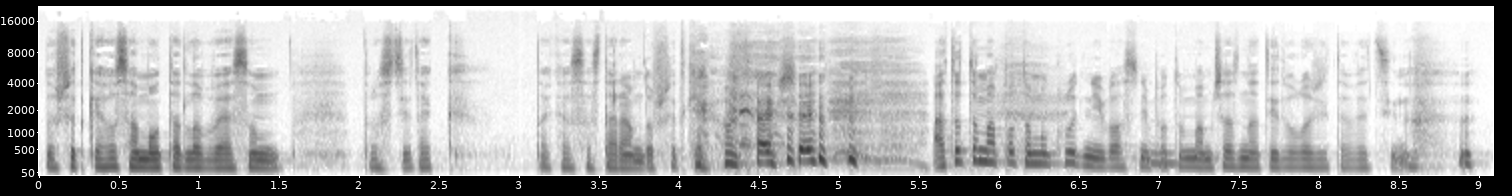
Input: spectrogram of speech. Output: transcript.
do všetkého sa motať, lebo ja som proste tak, taká sa starám do všetkého. Takže, a toto ma potom ukludní, vlastne potom mám čas na tie dôležité veci. No.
